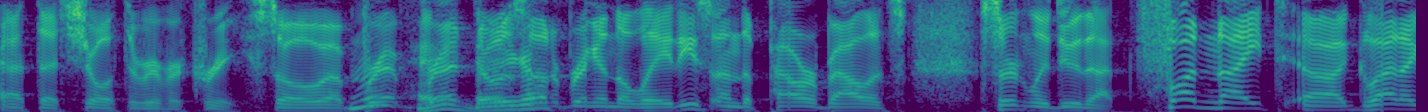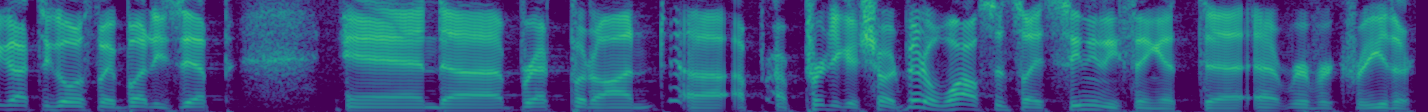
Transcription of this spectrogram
at that show at the River Cree. So uh, Bret, hey, Bret knows how to bring in the ladies, and the power ballads certainly do that. Fun night. Uh, glad I got to go with my buddy Zip. And uh, Bret put on uh, a, a pretty good show. It's been a while since I'd seen anything at uh, at River Cree either.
